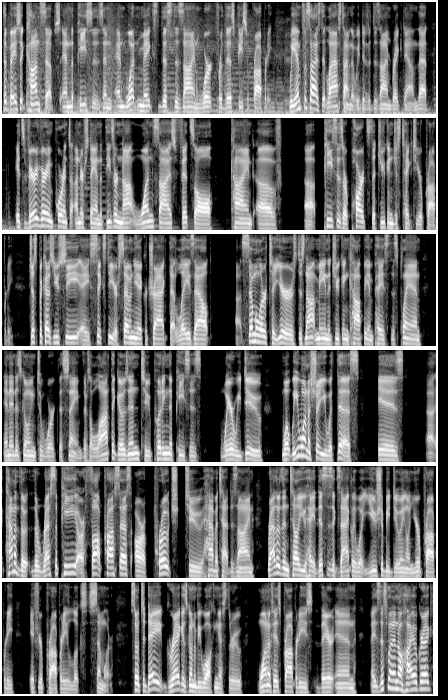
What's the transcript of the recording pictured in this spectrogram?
the basic concepts and the pieces and, and what makes this design work for this piece of property. We emphasized it last time that we did a design breakdown that it's very, very important to understand that these are not one size fits all kind of uh, pieces or parts that you can just take to your property. Just because you see a 60 or 70 acre tract that lays out uh, similar to yours does not mean that you can copy and paste this plan and it is going to work the same. There's a lot that goes into putting the pieces where we do. What we want to show you with this is uh, kind of the the recipe, our thought process, our approach to habitat design, rather than tell you, hey, this is exactly what you should be doing on your property if your property looks similar. So today, Greg is going to be walking us through one of his properties there in. Is this one in Ohio, Greg?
